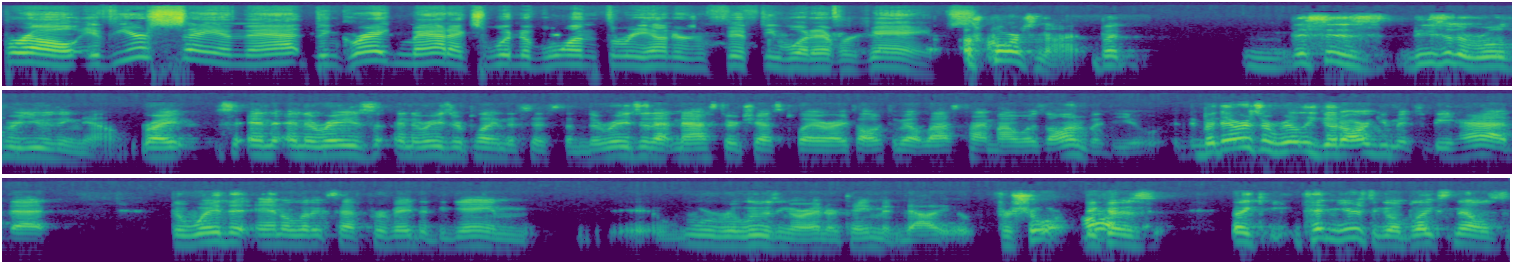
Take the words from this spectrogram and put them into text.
bro, if you're saying that, then Greg Maddux wouldn't have won 350 whatever games. Of course not. But this is these are the rules we're using now, right? And and the Rays and the Rays are playing the system. The Rays are that master chess player I talked about last time I was on with you. But there is a really good argument to be had that the way that analytics have pervaded the game, eh, we're losing our entertainment value for sure. Oh. Because oh. like ten years ago, Blake Snell's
